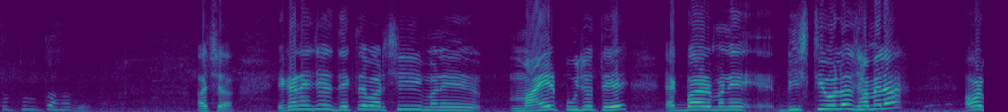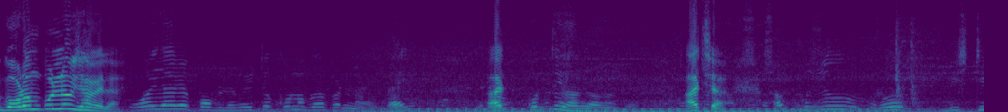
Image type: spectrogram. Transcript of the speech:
তো তুলতে হবে। আচ্ছা এখানে যে দেখতে পাচ্ছি মানে মায়ের পুজোতে একবার মানে বৃষ্টি হলেও ঝামেলা আবার গরম পড়লেও ঝামেলা। ওয়েদারের প্রবলেম এটা কোনো ব্যাপার নাই ভাই। এটা আচ্ছা। করতেই হবে আমাদের। আচ্ছা। সব কিছু রোদ বৃষ্টি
